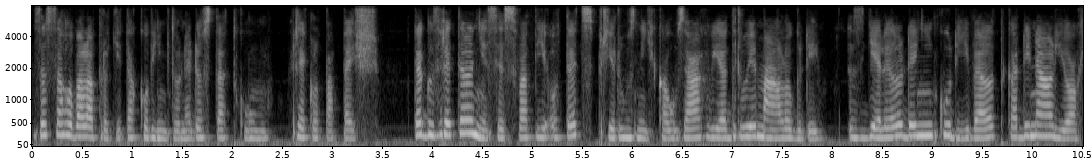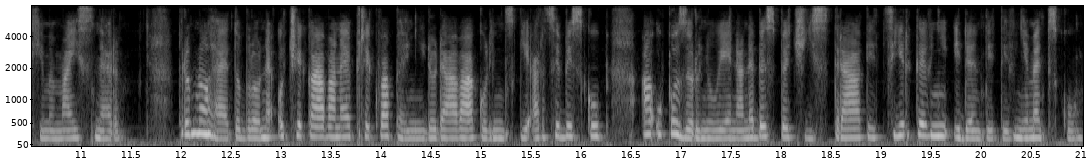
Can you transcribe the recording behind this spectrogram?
zasahovala proti takovýmto nedostatkům, řekl papež. Tak zřetelně se svatý otec při různých kauzách vyjadřuje málo kdy. Sdělil deníku Die Welt kardinál Joachim Meissner. Pro mnohé to bylo neočekávané překvapení, dodává kolínský arcibiskup a upozorňuje na nebezpečí ztráty církevní identity v Německu.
